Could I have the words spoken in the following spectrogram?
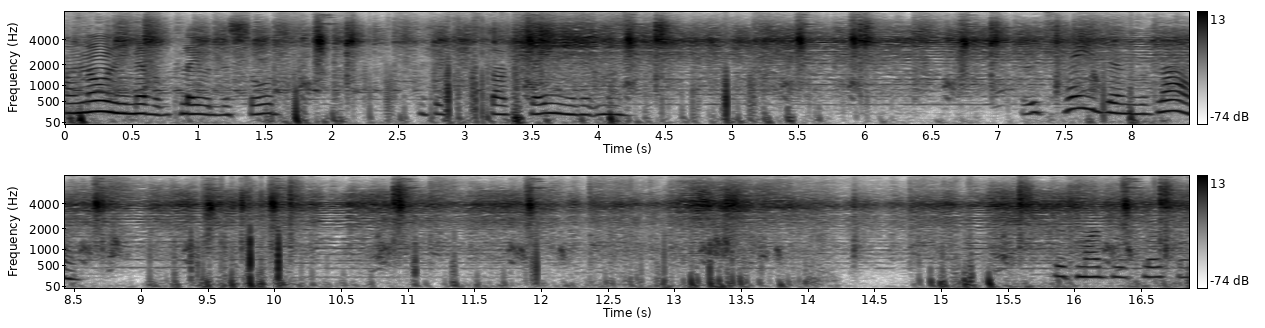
I normally never play with the sword. I should start playing with it more. Okay then, relax. This might be a close one.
